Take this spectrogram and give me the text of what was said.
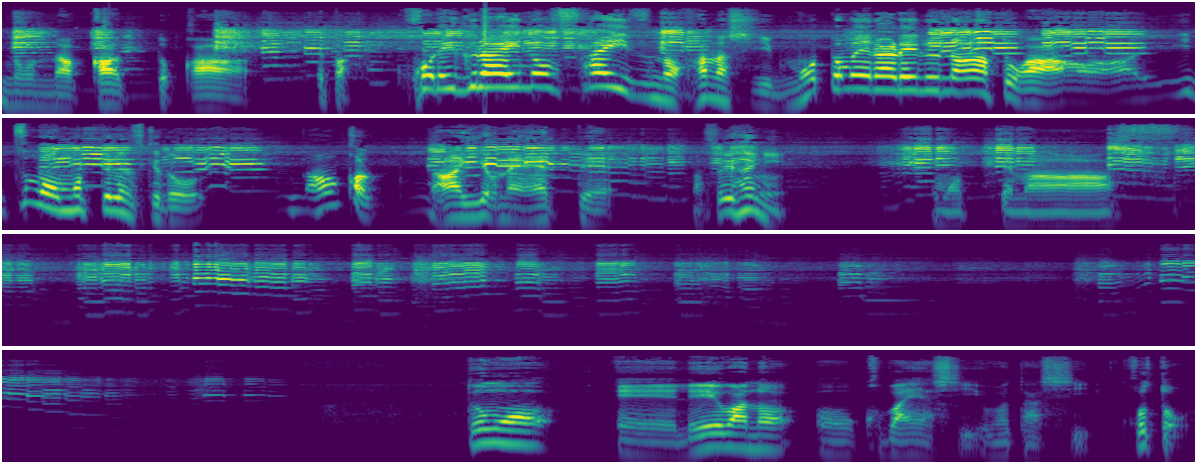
ーの中とか、やっぱ、これぐらいのサイズの話求められるなとは、いつも思ってるんですけど、なんかないよねって、まあ、そういうふうに思ってます。どうも、えー、令和の小林私こと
